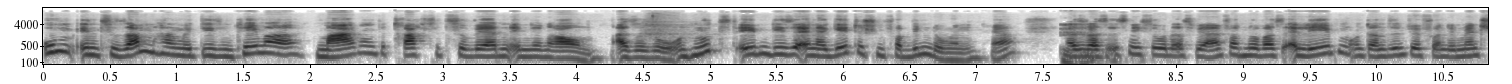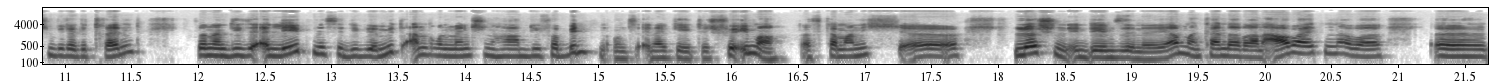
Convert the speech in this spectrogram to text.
um in Zusammenhang mit diesem Thema Magen betrachtet zu werden in den Raum. Also so und nutzt eben diese energetischen Verbindungen. Ja? Also mhm. das ist nicht so, dass wir einfach nur was erleben und dann sind wir von den Menschen wieder getrennt, sondern diese Erlebnisse, die wir mit anderen Menschen haben, die verbinden uns energetisch für immer. Das kann man nicht äh, löschen in dem Sinne. Ja, man kann daran arbeiten, aber äh,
